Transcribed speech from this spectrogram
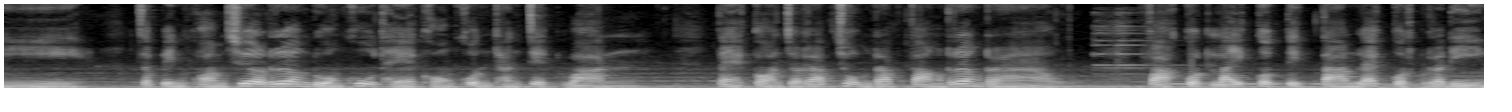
นี้ จะเป็นความเชื่อเรื่องดวงคู่แท้ของคนทั้ง 7 วัน แต่ก่อนจะรับชมรับฟังเรื่องราว ฝากกดไลค์กดติดตามและกดกระดิ่ง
